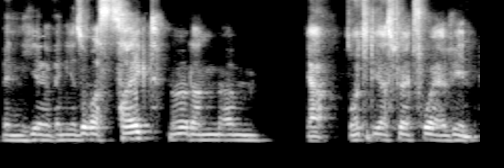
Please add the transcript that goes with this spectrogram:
wenn, hier, wenn ihr sowas zeigt, ne, dann ähm, ja, solltet ihr das vielleicht vorher erwähnen.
